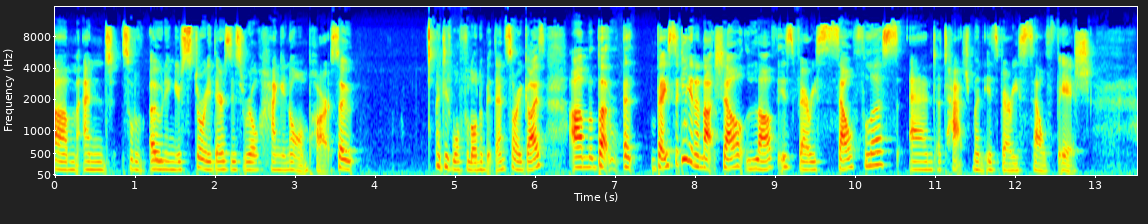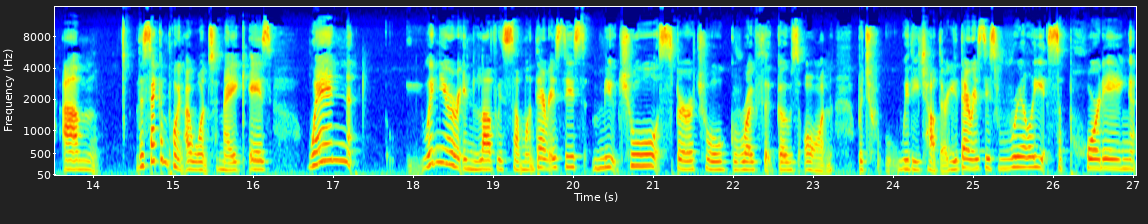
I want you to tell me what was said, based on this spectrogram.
um, and sort of owning your story, there's this real hanging on part. So I did waffle on a bit then, sorry guys. Um, but uh, basically, in a nutshell, love is very selfless and attachment is very selfish. Um, the second point I want to make is when when you're in love with someone, there is this mutual spiritual growth that goes on bet- with each other. There is this really supporting,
